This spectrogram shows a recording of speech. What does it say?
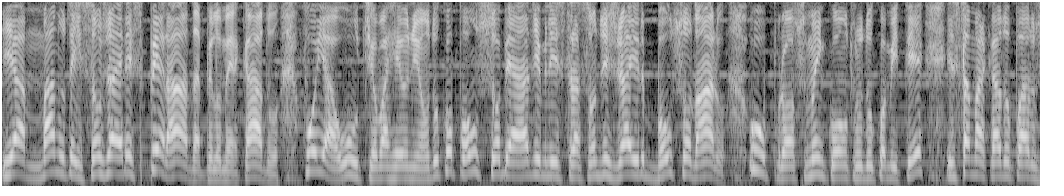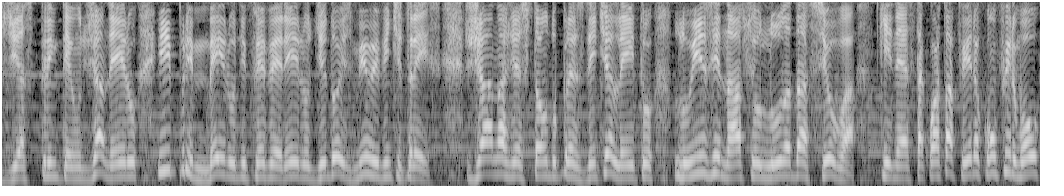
e a manutenção já era esperada pelo mercado. Foi a última reunião reunião do Copom sob a administração de Jair Bolsonaro. O próximo encontro do comitê está marcado para os dias 31 de janeiro e 1 de fevereiro de 2023, já na gestão do presidente eleito Luiz Inácio Lula da Silva, que nesta quarta-feira confirmou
